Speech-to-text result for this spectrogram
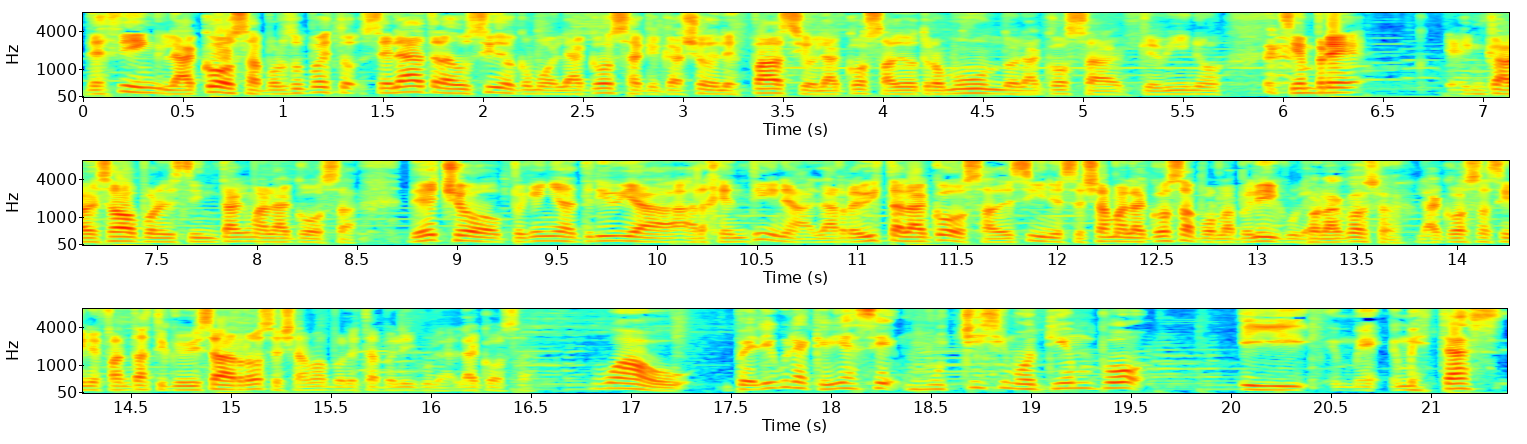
The Thing, La Cosa, por supuesto, se la ha traducido como La Cosa que cayó del espacio, La Cosa de otro mundo, La Cosa que vino, siempre encabezado por el sintagma La Cosa. De hecho, pequeña trivia argentina, la revista La Cosa de cine se llama La Cosa por la película. Por la cosa. La Cosa Cine Fantástico y Bizarro se llama por esta película, La Cosa. Wow, película que vi hace muchísimo tiempo y me, me estás.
